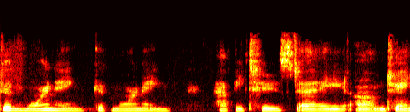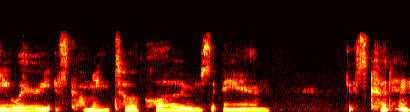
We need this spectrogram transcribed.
Good morning. Good morning. Happy Tuesday. Um, January is coming to a close, and this could, in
